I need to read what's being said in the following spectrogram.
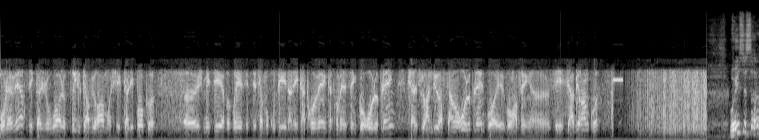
Ou l'inverse, c'est quand je vois le prix du carburant, moi je sais qu'à l'époque, euh, je mettais à peu près, ça me coûtait dans les 80-85 euros le plein, j'en suis rendu à 100 euros le plein, quoi. Et bon, enfin, euh, c'est aberrant, quoi. Oui, c'est ça.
